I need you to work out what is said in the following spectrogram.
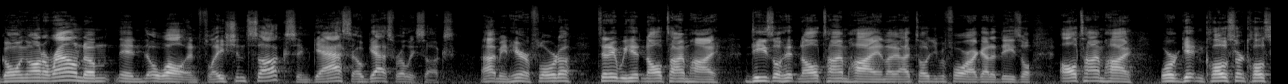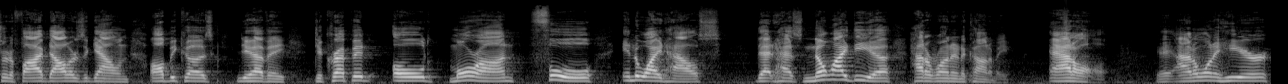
going on around them. And, oh, well, inflation sucks and gas. Oh, gas really sucks. I mean, here in Florida, today we hit an all time high. Diesel hit an all time high. And I, I told you before, I got a diesel. All time high. We're getting closer and closer to $5 a gallon, all because you have a decrepit, old moron, fool in the White House that has no idea how to run an economy at all. I don't want to hear.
